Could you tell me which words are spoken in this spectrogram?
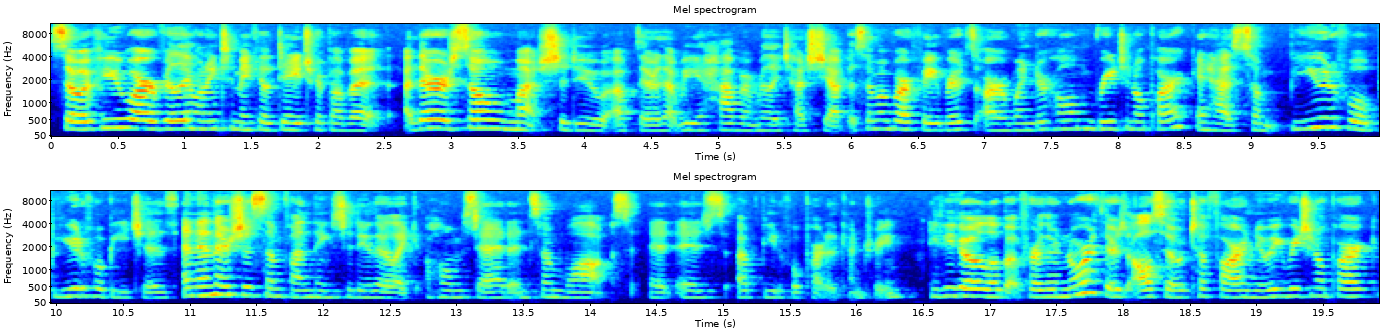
So, if you are really wanting to make a day trip of it, there is so much to do up there that we haven't really touched yet, but some of our favorites are Wenderholm Regional Park. It has some beautiful, beautiful beaches, and then there's just some fun things to do there, like homestead and some walks. It is a beautiful part of the country. If you go a little bit further north, there's also Tawharanui Regional Park.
